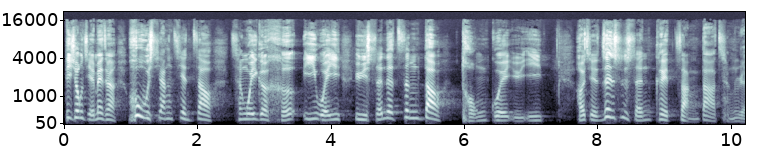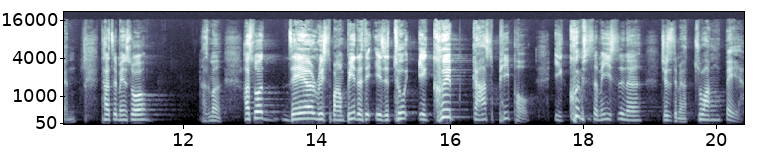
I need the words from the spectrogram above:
弟兄姐妹怎么样互相建造，成为一个合一为一，与神的真道同归于一，而且认识神可以长大成人。他这边说，他什么？他说，Their responsibility is to equip God's people。equip 是什么意思呢？就是怎么样装备啊？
